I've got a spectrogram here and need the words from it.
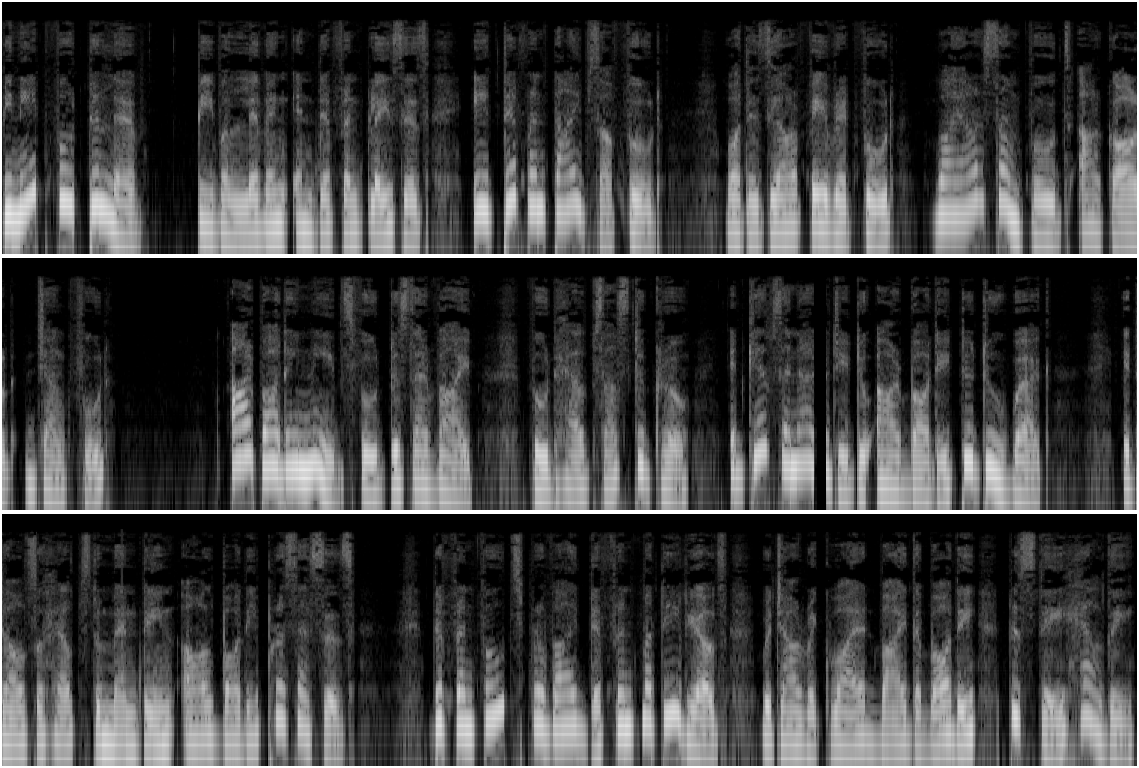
We need food to live. People living in different places eat different types of food. What is your favorite food? Why are some foods are called junk food? Our body needs food to survive. Food helps us to grow. It gives energy to our body to do work. It also helps to maintain all body processes. Different foods provide different materials which are required by the body to stay healthy.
